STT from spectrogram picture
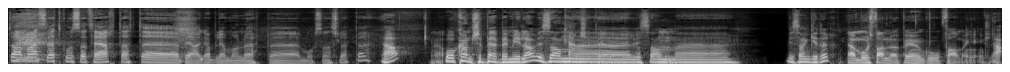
Da har vi rett og slett konstatert at uh, Bjerga blir med å løpe motstandsløpet. Ja. Og kanskje PB-mila, hvis han, PB-mila. eh, hvis, han, eh, hvis han gidder. Ja, Motstandløp er jo en god oppvarming, egentlig. Ja,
